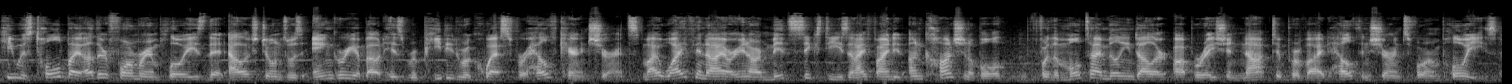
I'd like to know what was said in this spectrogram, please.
he was told by other former employees that Alex Jones was angry about his repeated requests for health care insurance. My wife and I are in our mid 60s, and I find it unconscionable for the multi million dollar operation not to provide health insurance for employees.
